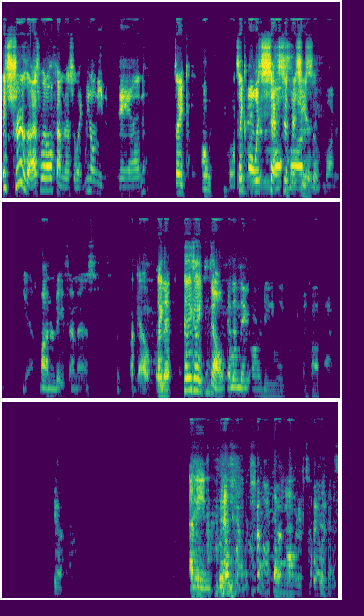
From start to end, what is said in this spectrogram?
It's true though. That's what all feminists are like. We don't need a man. It's like Oh, It's like, oh, it's feminine. sexist that she's Modern, so- modern. yeah, modern day feminists. Fuck out. Like, that, like, like no. and then they are dating like a top actor. Yeah. I mean, Yeah, yeah, we're just awkward moment of silence.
